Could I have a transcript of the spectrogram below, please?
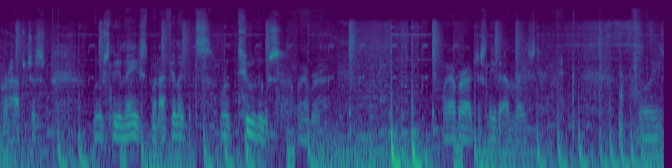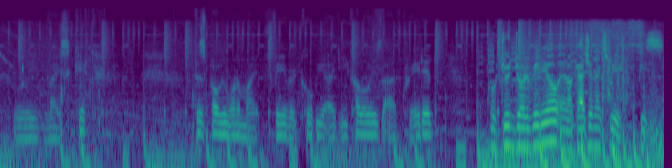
Perhaps just loosely laced, but I feel like it's too loose whenever whenever I just leave it unlaced. Really, really nice kick. This is probably one of my favorite Kobe ID colorways that I've created. Hope you enjoyed the video and I'll catch you next week. Peace.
